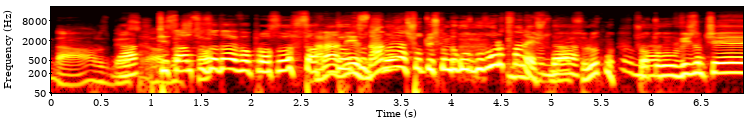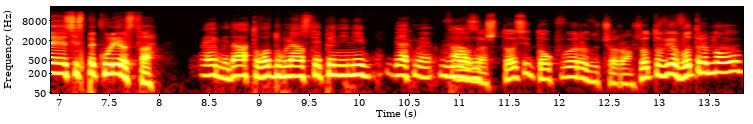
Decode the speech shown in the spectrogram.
Да, разбира Да. се. А Ти сам си задай въпроса. Само Да, да, да не, уточня. знам, защото искам да го отговоря това нещо. Да, Да. абсолютно. Защото виждам, че се спекулира с това. Еми да, то до голяма степен и ние бяхме А виновни. защо си толкова разочарован? Защото вие вътре много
